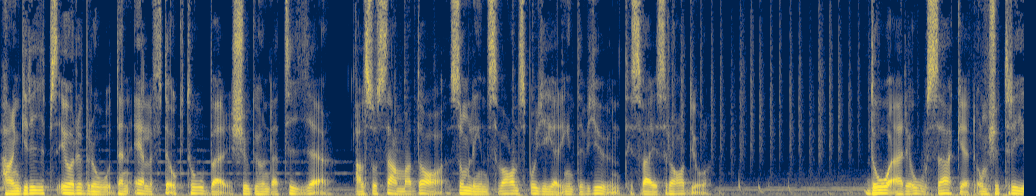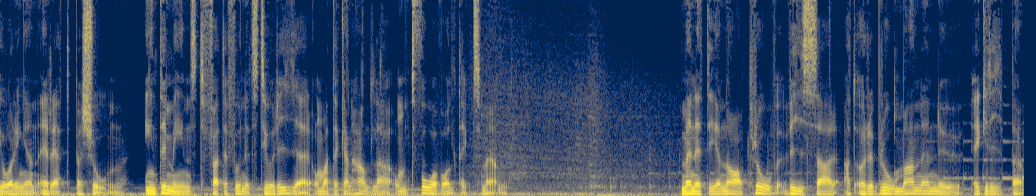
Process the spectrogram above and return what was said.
Han grips i Örebro den 11 oktober 2010, alltså samma dag som Linn Svansbo ger intervjun till Sveriges Radio. Då är det osäkert om 23-åringen är rätt person. Inte minst för att det funnits teorier om att det kan handla om två våldtäktsmän. Men ett DNA-prov visar att Örebromannen nu är gripen.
